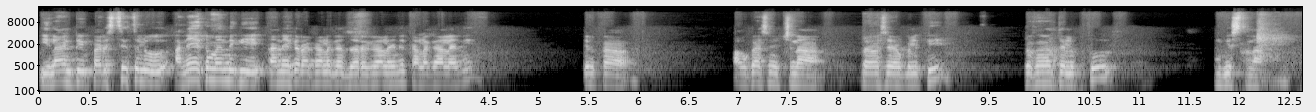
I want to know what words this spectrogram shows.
ఇలాంటి పరిస్థితులు అనేక మందికి అనేక రకాలుగా జరగాలని కలగాలని ఈ యొక్క అవకాశం ఇచ్చిన వ్యవసాయకులకి కృతజ్ఞత తెలుపుతూ ముగిస్తున్నాను.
